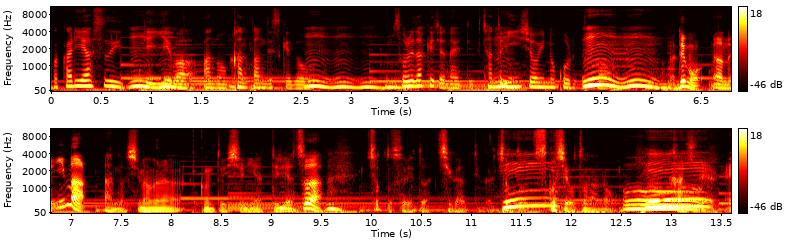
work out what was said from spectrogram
わかりやすいって言えば、あの簡単ですけど、うんうんうんうん。それだけじゃないっていうかちゃんと印象に残るとか、うんうんでもあの今あの島村君と一緒にやってるやつは、うん。ちょっとそれとは違うっていうかちょっと少し大人の感じだよね。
